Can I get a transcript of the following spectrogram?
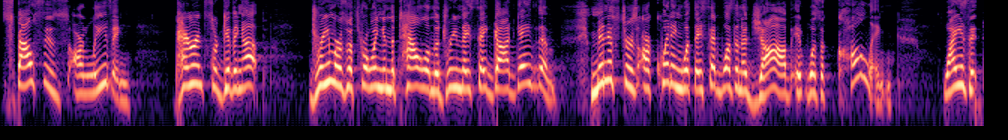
spouses are leaving, parents are giving up, dreamers are throwing in the towel on the dream they say God gave them. Ministers are quitting what they said wasn't a job, it was a calling. Why is it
